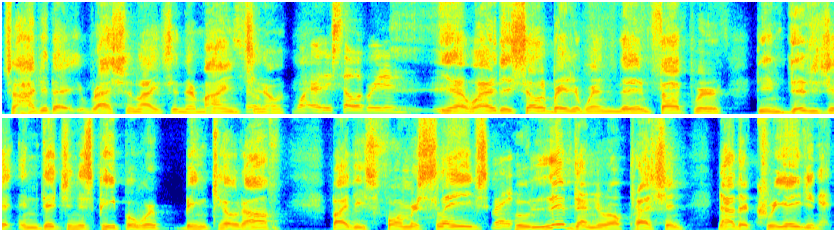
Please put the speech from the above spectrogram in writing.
So how did that rationalize in their minds, So you know? why are they celebrated? Yeah, why are they celebrated when they in fact were the indigenous, indigenous people were being killed off by these former slaves Right. who lived under oppression. Now they're creating it,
